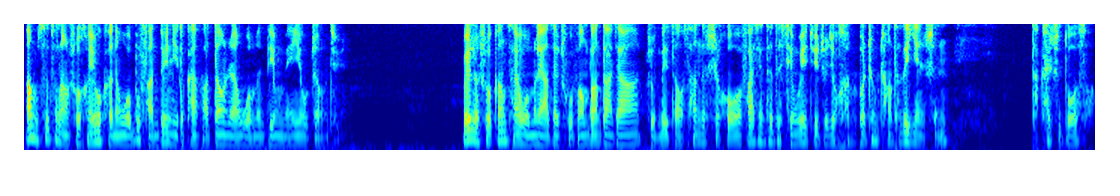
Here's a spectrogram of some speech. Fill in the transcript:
阿姆斯特朗说：“很有可能，我不反对你的看法。当然，我们并没有证据。”为了说：“刚才我们俩在厨房帮大家准备早餐的时候，我发现他的行为举止就很不正常，他的眼神……他开始哆嗦。”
